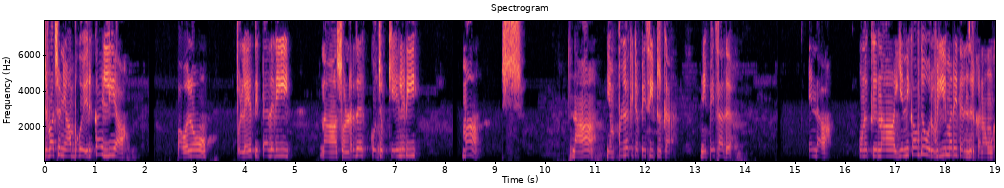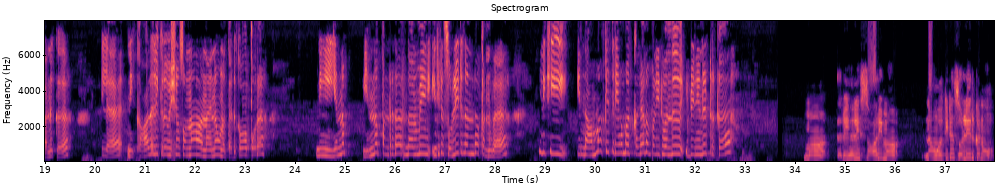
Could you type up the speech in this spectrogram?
கொஞ்சமாச்சும் ஞாபகம் இருக்கா இல்லையா? பவலும் பிள்ளைய திட்டாதடி. நான் சொல்றத கொஞ்சம் கேளுடி. மா நான் என் பிள்ளை கிட்ட பேசிட்டு இருக்கேன். நீ பேசாத. ஏண்டா உனக்கு நான் என்னைக்காவது ஒரு வில்லி மாதிரி நான் உன் கண்ணுக்கு? இல்ல நீ காதலிக்கிற விஷயம் சொன்னா நான் என்ன உன்னை தடுக்கவா போறேன்? நீ என்ன என்ன பண்றதா இருந்தாலுமே என்கிட்ட சொல்லிட்டு தானே பண்ணுவ? இன்னைக்கு இந்த அம்மாக்கே தெரியாம கல்யாணம் பண்ணிட்டு வந்து இப்படி நின்றுட்டு இருக்க? மா ரியலி சாரிம்மா நான் உங்ககிட்ட சொல்லியிருக்கணும்.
